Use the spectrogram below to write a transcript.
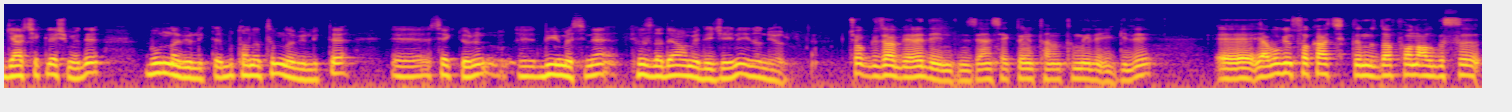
gerçekleşmedi. Bununla birlikte, bu tanıtımla birlikte e, sektörün e, büyümesine hızla devam edeceğine inanıyorum. Çok güzel bir yere değindiniz. Yani sektörün tanıtımıyla ilgili. Ee, ya bugün sokağa çıktığımızda fon algısı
